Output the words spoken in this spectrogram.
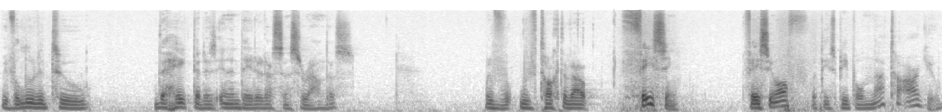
We've alluded to the hate that has inundated us and surrounded us. We've, we've talked about facing, facing off with these people, not to argue,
